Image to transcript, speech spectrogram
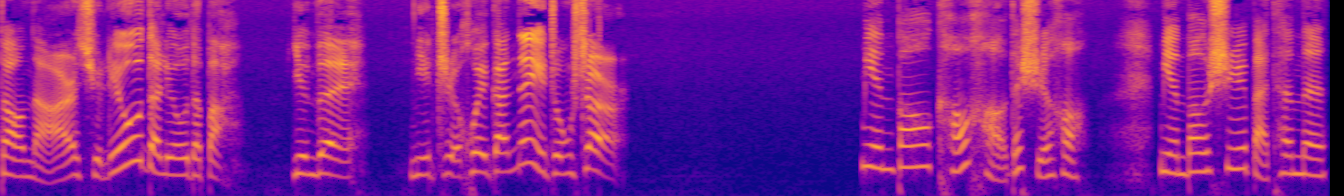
到哪儿去溜达溜达吧，因为……”你只会干那种事儿。面包烤好的时候，面包师把它们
